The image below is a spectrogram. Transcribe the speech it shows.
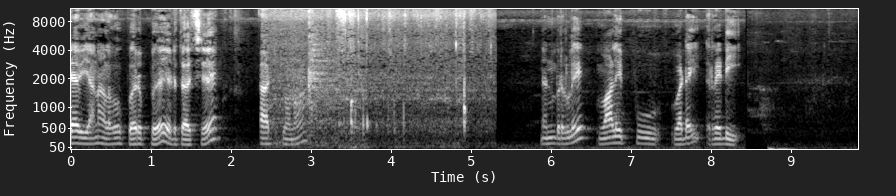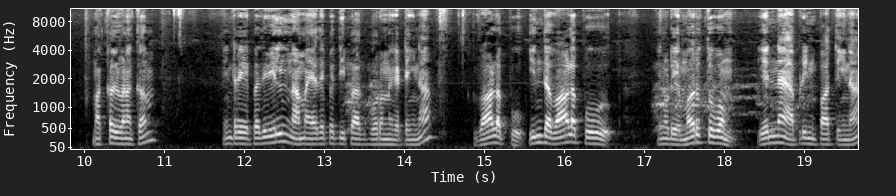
தேவையான அளவு பருப்பு எடுத்தாச்சு. ஆட்டிக்கணும் நண்பர்களே வாழைப்பூ வடை ரெடி மக்கள் வணக்கம். இன்றைய பதிவில் நாம் எதை பற்றி பார்க்க போகிறோம்னு கேட்டிங்கன்னா வாழைப்பூ. இந்த வாழைப்பூ என்னுடைய மருத்துவம் என்ன அப்படின்னு பார்த்தீங்கன்னா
